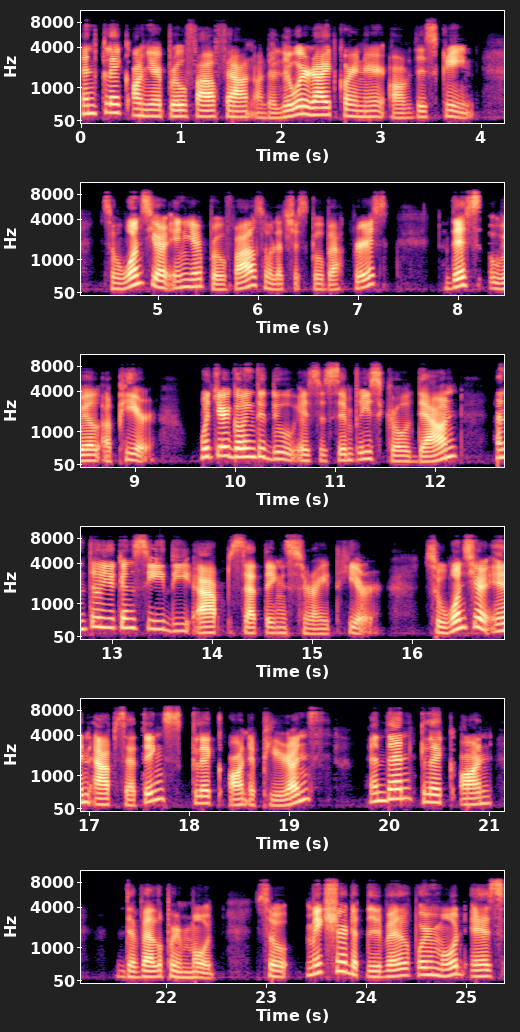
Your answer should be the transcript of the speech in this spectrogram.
and click on your profile found on the lower right corner of the screen. So once you are in your profile, so let's just go back first, this will appear. What you're going to do is to simply scroll down until you can see the app settings right here. So once you're in app settings, click on appearance and then click on developer mode. So make sure that the developer mode is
